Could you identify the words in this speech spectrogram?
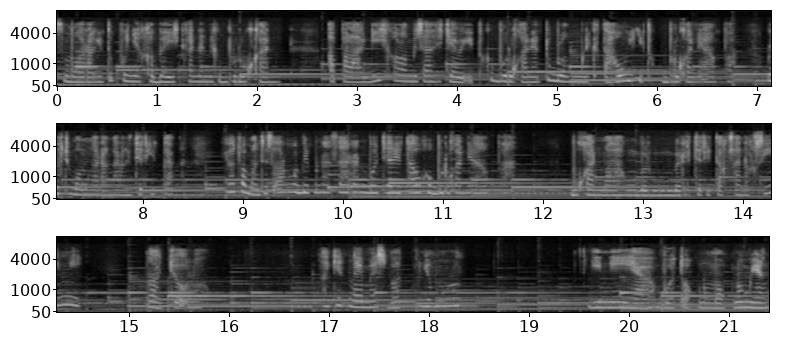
semua orang itu punya kebaikan dan keburukan. Apalagi kalau misalnya si cewek itu keburukannya tuh belum diketahui itu keburukannya apa. Lu cuma mengarang-arang cerita ya otomatis orang lebih penasaran buat cari tahu keburukannya apa. Bukan malah ngumbar-ngumbar cerita ke sana sini. Ngaco loh lagian lemes banget punya mulut gini ya buat oknum-oknum yang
